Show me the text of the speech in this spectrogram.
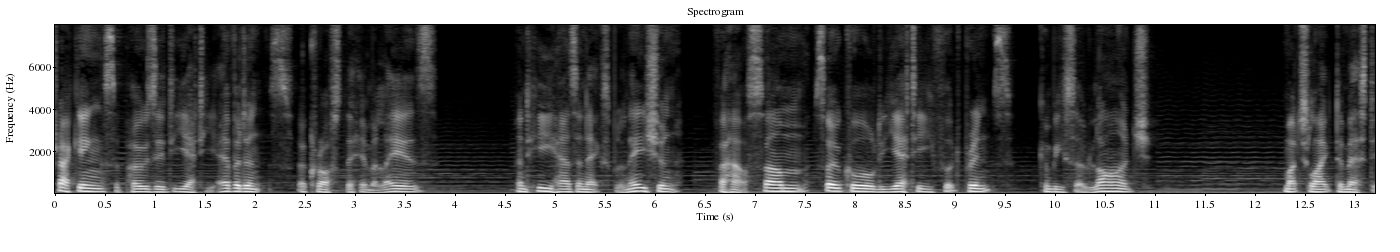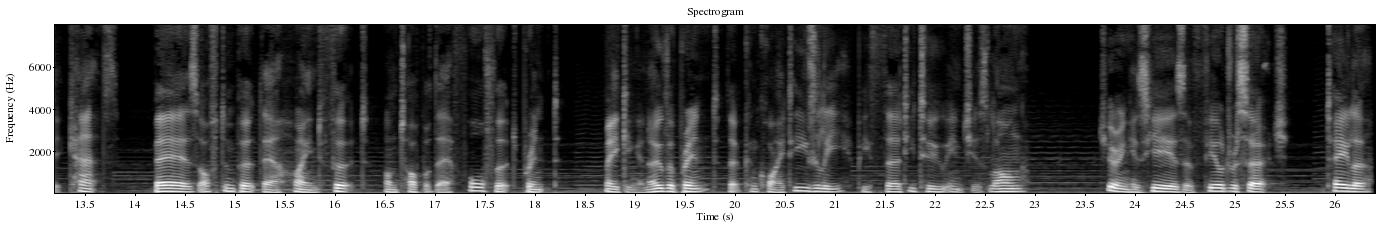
tracking supposed Yeti evidence across the Himalayas, and he has an explanation for how some so called Yeti footprints can be so large. Much like domestic cats, bears often put their hind foot on top of their forefoot print, making an overprint that can quite easily be 32 inches long. During his years of field research, Taylor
